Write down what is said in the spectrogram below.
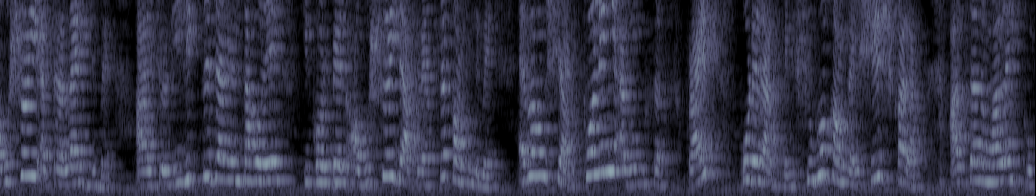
অবশ্যই একটা লাইক দিবেন। আর যদি লিখতে জানেন, তাহলে কি করবেন? অবশ্যই করে একটা কমেন্ট দেবেন। এবং শেয়ার ফলোইং এবং সাবস্ক্রাইব করে রাখবেন। শুভকামনায় শেষ কালাম। আসসালামু আলাইকুম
